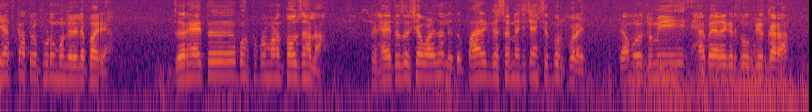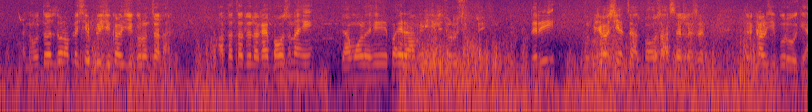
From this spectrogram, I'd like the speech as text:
यात कातळ फोडून बनवलेल्या पायऱ्या. जर ह्या इथं भरपूर प्रमाणात पाऊस झाला तर ह्या इथं जर शेवाळ झालं तर पायऱ्या घसरण्याचे चान्सेस भरपूर आहेत. त्यामुळे तुम्ही ह्या बॅरिगेडचा उपयोग करा आणि होतं जाऊन आपल्या सेफ्टीची काळजी करून चला. आता चाललेला काय पाऊस नाही त्यामुळे हे पायऱ्या आम्ही इजिली चढू शकतो तरी तुम्ही जेव्हा शेत चाल पाऊस असेल नसेल तर काळजीपूर्वक घ्या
